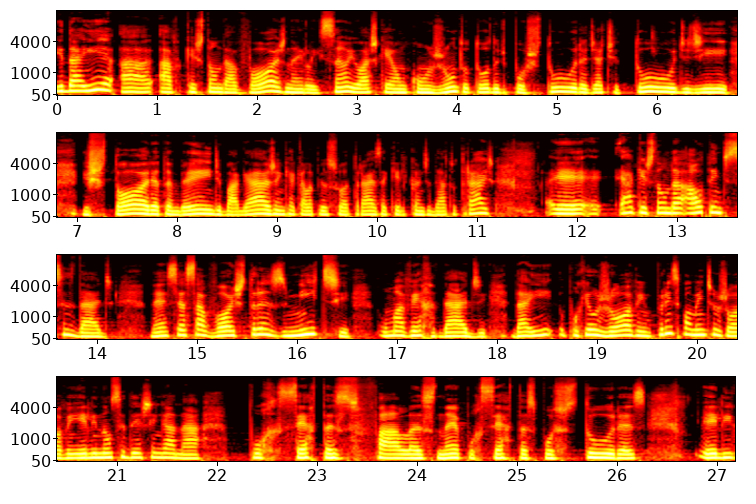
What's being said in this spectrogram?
E daí a, a questão da voz na eleição, eu acho que é um conjunto todo de postura, de atitude, de história também, de bagagem que aquela pessoa traz, aquele candidato traz, é, é a questão da autenticidade. Né? Se essa voz transmite uma verdade, daí, porque o jovem, principalmente o jovem, ele não se deixa enganar por certas falas, né, por certas posturas. Ele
